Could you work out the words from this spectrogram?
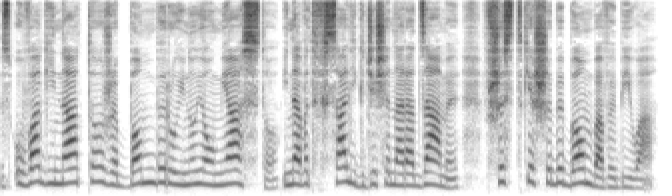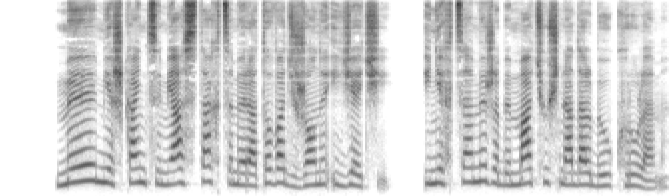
z uwagi na to, że bomby rujnują miasto i nawet w sali, gdzie się naradzamy, wszystkie szyby bomba wybiła. My, mieszkańcy miasta, chcemy ratować żony i dzieci i nie chcemy, żeby Maciuś nadal był królem.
